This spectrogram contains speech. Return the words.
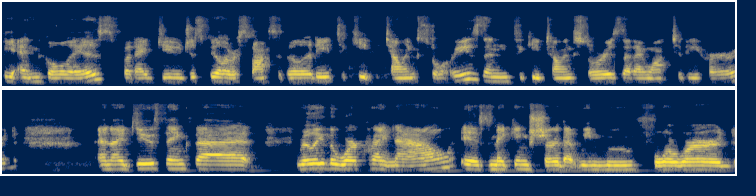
the end goal is, but I do just feel a responsibility to keep telling stories and to keep telling stories that I want to be heard. And I do think that really the work right now is making sure that we move forward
